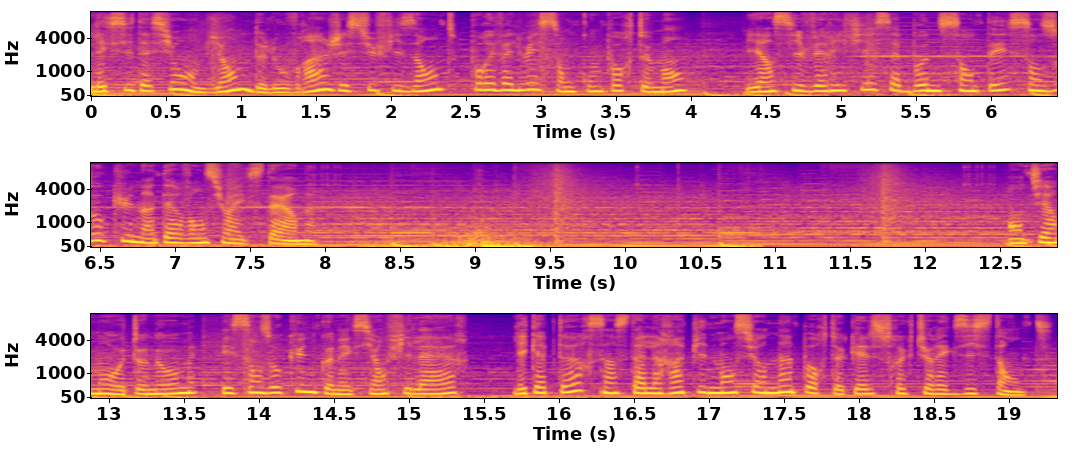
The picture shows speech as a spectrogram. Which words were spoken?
L'excitation ambiante de l'ouvrage est suffisante pour évaluer son comportement et ainsi vérifier sa bonne santé sans aucune intervention externe. Entièrement autonome et sans aucune connexion filaire, les capteurs s'installent rapidement sur n'importe quelle structure existante.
